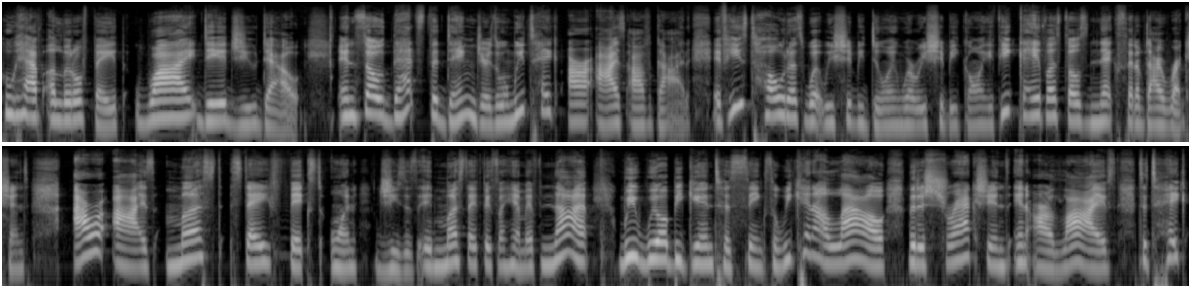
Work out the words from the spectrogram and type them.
who have a little faith, why did you doubt? And so that's the dangers when we take our eyes off God. If He's told us what we should be doing, where we should be going, if He gave us those next set of directions, our eyes must stay fixed on Jesus. It must stay fixed on Him. If not, we will begin to sink. So we can allow the distractions in our lives to take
